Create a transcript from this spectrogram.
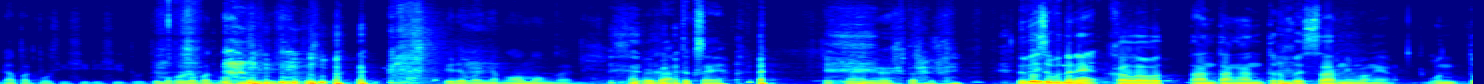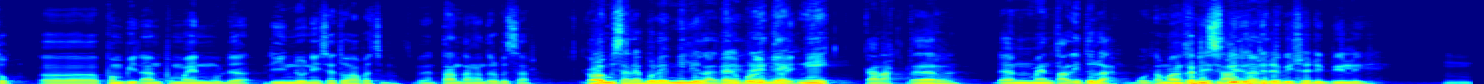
dapat posisi di situ. Coba kalau dapat posisi di situ, tidak banyak ngomong kan. Sampai batuk saya. Aduh, terlalu. Tapi sebenarnya kalau tantangan terbesar nih bang ya untuk eh, pembinaan pemain muda di Indonesia itu apa sih bang? Sebenarnya tantangan terbesar. Kalau misalnya boleh milih lah, dari boleh milih. teknik, karakter, dan mental itulah. Mungkin Sama. Itu tidak bisa dipilih. Hmm.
